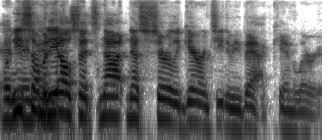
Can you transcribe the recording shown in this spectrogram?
And, but he's and, somebody and, else that's not necessarily guaranteed to be back, Candelario.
